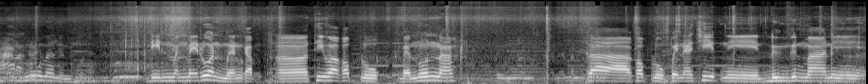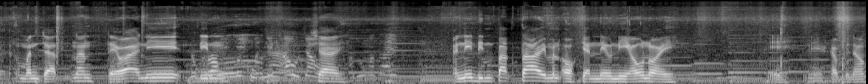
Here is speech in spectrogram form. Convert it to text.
ทางนู่นเลยหนึ่งดินมันไม่ร่วนเหมือนกับเอ่อที่ว่าเขาปลูกแบบนู้นนะถ้าเขาปลูกเป็นอาชีพนี่ดึงขึ้นมานี่มันจะนั่น แต่ว่าอันนี้ดินใช่ อันนี้ดินภาคใต้มันออกจะเหนียวเหนียวๆหน่อยนี่นี่ครับพี่น้อง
